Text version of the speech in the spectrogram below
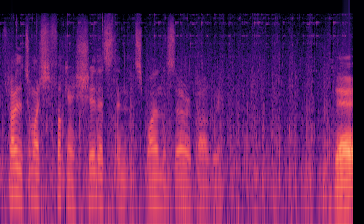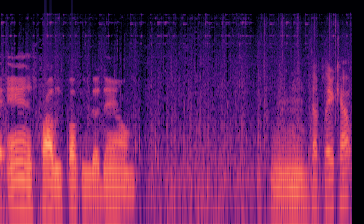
It's probably too much fucking shit that's in spawning the server probably. That and it's probably fucking the damn. Mm-hmm. The player count.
